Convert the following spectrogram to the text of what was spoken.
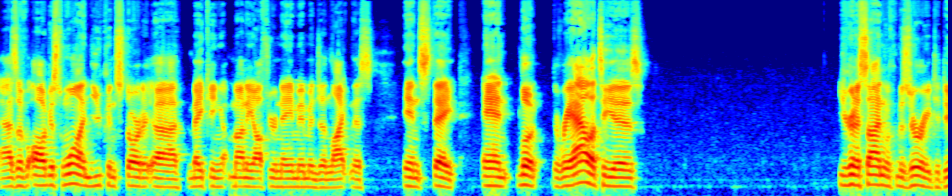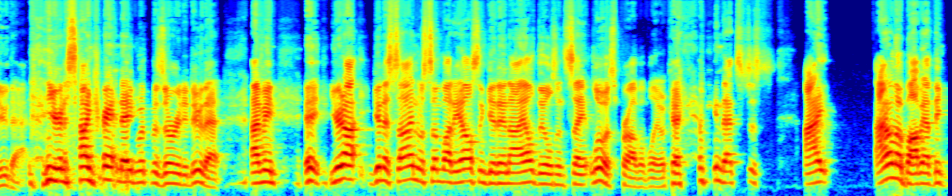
as of August 1, you can start uh, making money off your name, image, and likeness in state. And look, the reality is you're going to sign with Missouri to do that. you're going to sign grant and aid with Missouri to do that. I mean, eh, you're not going to sign with somebody else and get NIL deals in St. Louis, probably. Okay. I mean, that's just, I, I don't know, Bobby. I think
